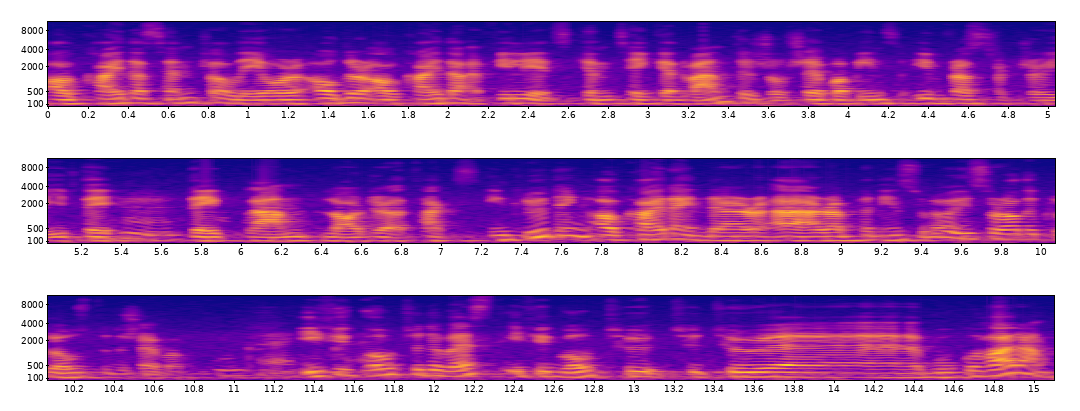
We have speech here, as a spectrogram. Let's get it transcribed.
Al Qaeda centrally or other Al Qaeda affiliates can take advantage of Shebab infrastructure if they, mm. they plan larger attacks, including Al Qaeda in their uh, Arab Peninsula is rather close to the Shebab. Okay. If you go to the west, if you go to, to, to uh, Boko Haram,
